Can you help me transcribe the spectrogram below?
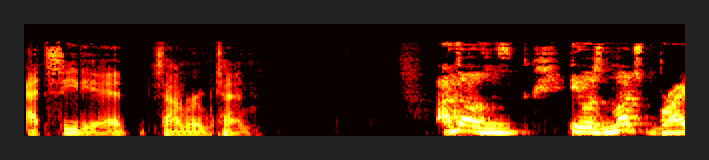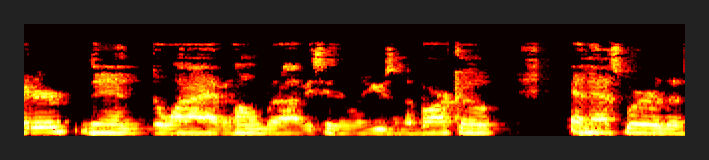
at Cedia at Sound Room 10? I thought it was, it was much brighter than the one I have at home, but obviously they were using the Barco. And that's where the,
